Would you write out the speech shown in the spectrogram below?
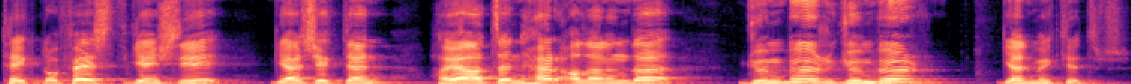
Teknofest gençliği gerçekten hayatın her alanında gümbür gümbür gelmektedir.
